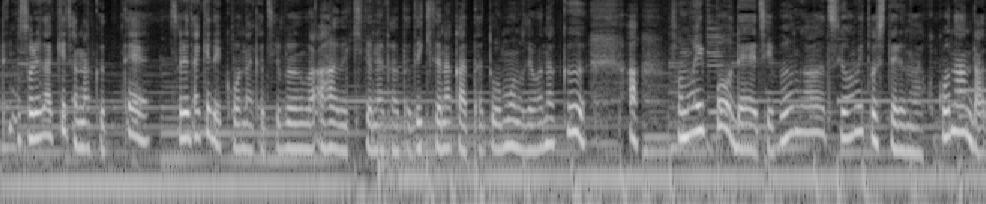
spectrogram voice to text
でもそれだけじゃなくってそれだけでこうなんか自分はああできてなかったできてなかったと思うのではなくあその一方で自分が強みとしてるのはここなんだっ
